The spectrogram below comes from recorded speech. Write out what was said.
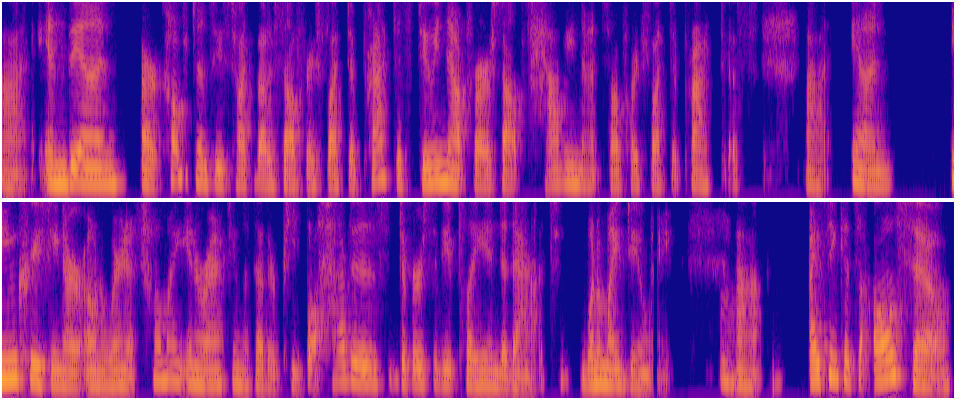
Uh, and then our competencies talk about a self reflective practice, doing that for ourselves, having that self reflective practice, uh, and increasing our own awareness. How am I interacting with other people? How does diversity play into that? What am I doing? Mm-hmm. Uh, I think it's also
